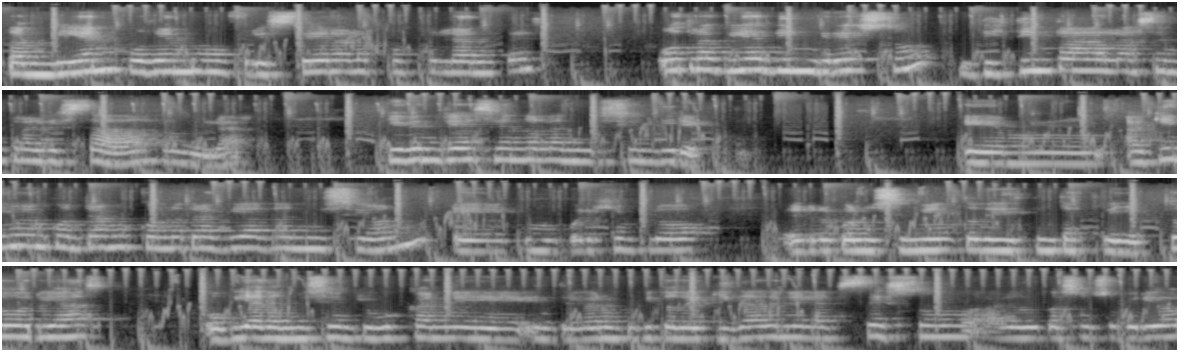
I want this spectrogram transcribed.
también podemos ofrecer a los postulantes otras vías de ingreso distintas a la centralizada regular, que vendría siendo la admisión directa. Em, aquí nos encontramos con otras vías de admisión, eh, como por ejemplo el reconocimiento de distintas trayectorias o vías de admisión que buscan eh, entregar un poquito de equidad en el acceso a la educación superior.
